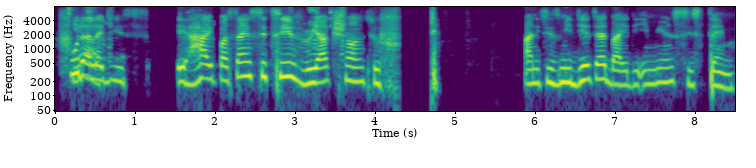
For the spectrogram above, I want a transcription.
Food Yeah. allergy is a hypersensitive reaction to food and it is mediated by the immune system,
